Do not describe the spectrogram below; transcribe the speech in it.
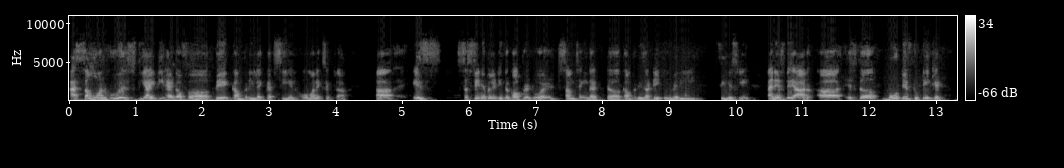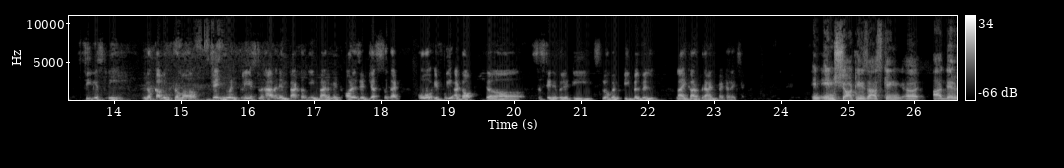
As someone who is the IT head of a big company like Pepsi in Oman, etc., uh, is sustainability in the corporate world something that companies are taking very seriously? And if they are, is the motive to take it seriously you know coming from a genuine place to have an impact on the environment or is it just so that oh if we adopt the sustainability slogan people will like our brand better etc in in short he's asking uh, are there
